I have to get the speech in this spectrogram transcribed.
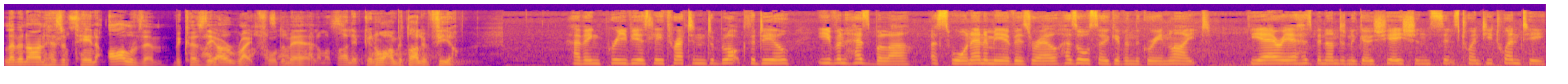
Lebanon has obtained all of them because they are rightful demands. Having previously threatened to block the deal, even Hezbollah, a sworn enemy of Israel, has also given the green light. The area has been under negotiations since 2020,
